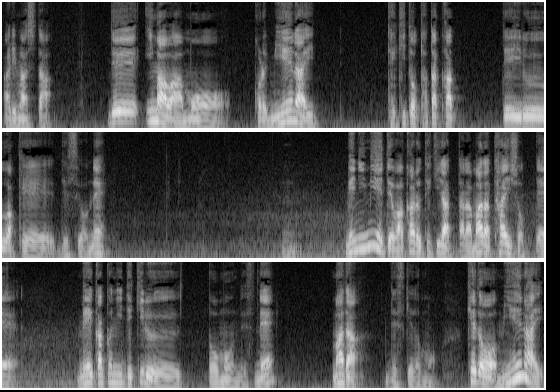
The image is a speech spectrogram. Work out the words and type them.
ありましたで今はもうこれ見えない敵と戦っているわけですよね。うん、目に見えてわかる敵だったらまだ対処って明確にできると思うんですね。まだですけども。けど見えない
